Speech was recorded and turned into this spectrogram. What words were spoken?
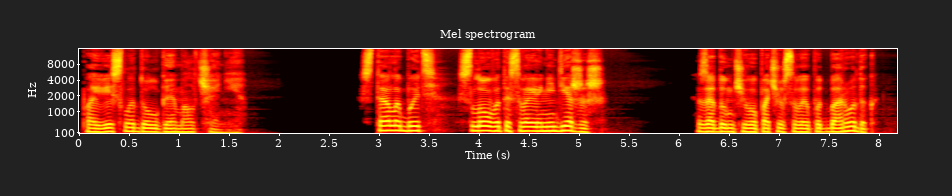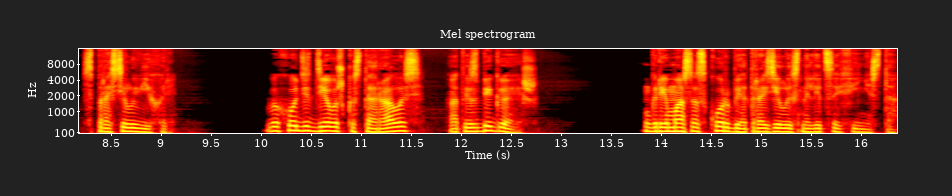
Повисло долгое молчание. «Стало быть, слово ты свое не держишь?» Задумчиво почесывая подбородок, спросил Вихрь. «Выходит, девушка старалась, а ты сбегаешь». Гримаса скорби отразилась на лице Финиста.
